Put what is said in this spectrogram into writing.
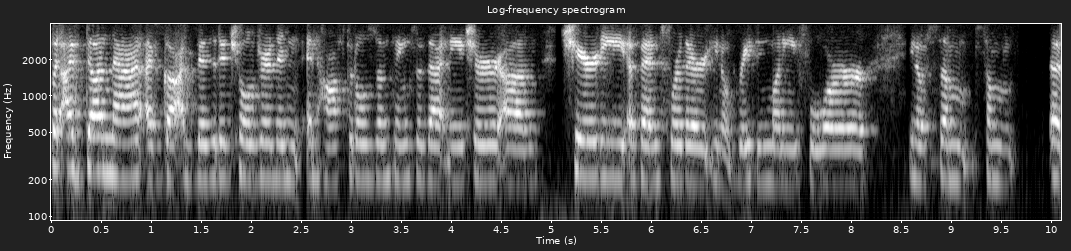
but I've done that. I've got visited children in, in hospitals and things of that nature. Um, charity events where they're you know raising money for you know some some a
